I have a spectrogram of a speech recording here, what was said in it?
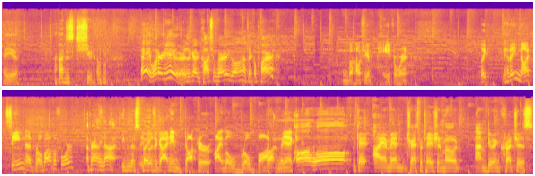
Hey you. I just shoot him. Hey, what are you? Is it got a costume party going on at Twinkle Park? but how much you get paid for wearing? Like, have they not seen a robot before? Apparently not. Even though There was a guy named Dr. Ivo Robotnik. Oh, whoa. Okay, I am in transportation mode. I'm doing crutches.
